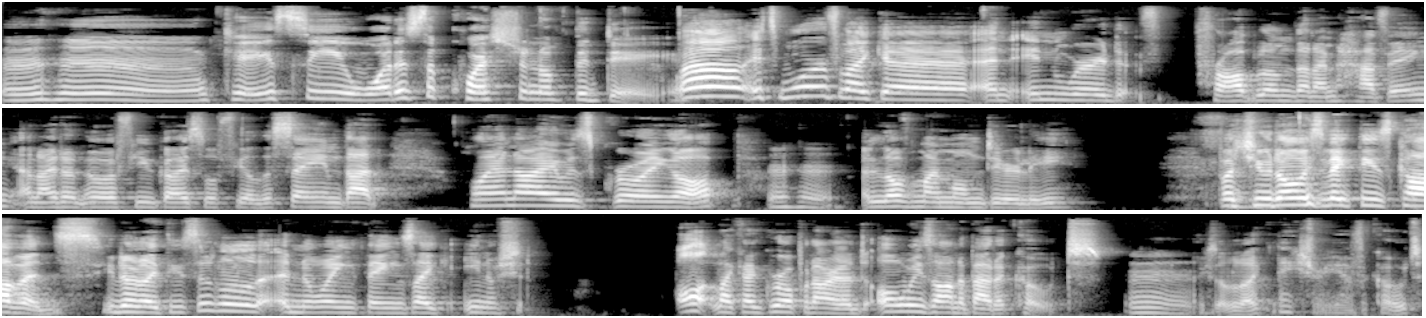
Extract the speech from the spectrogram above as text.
Mm-hmm. Casey, what is the question of the day? Well, it's more of like a an inward problem that I'm having, and I don't know if you guys will feel the same. That when I was growing up, mm-hmm. I love my mom dearly, but she would always make these comments, you know, like these little annoying things, like you know, she, like I grew up in Ireland, always on about a coat. Mm. Like, make sure you have a coat,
